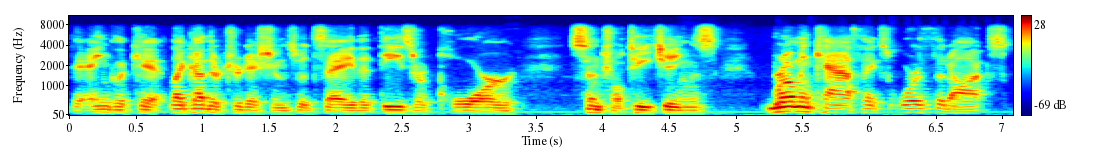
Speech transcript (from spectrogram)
the anglican like other traditions would say that these are core central teachings roman catholics orthodox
